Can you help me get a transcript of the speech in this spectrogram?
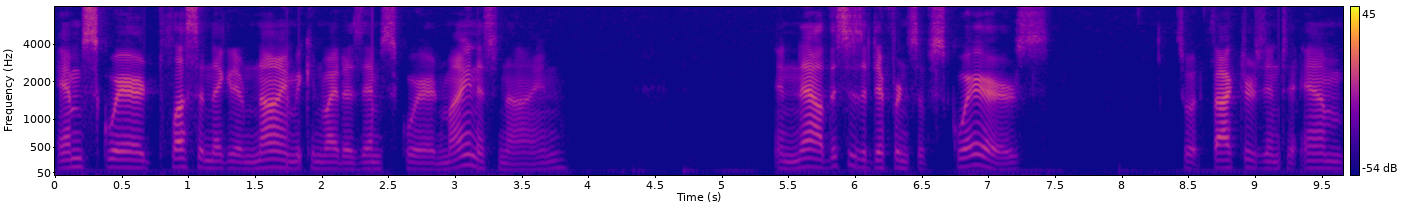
m squared plus a negative 9 we can write as m squared minus 9. And now this is a difference of squares. So it factors into m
